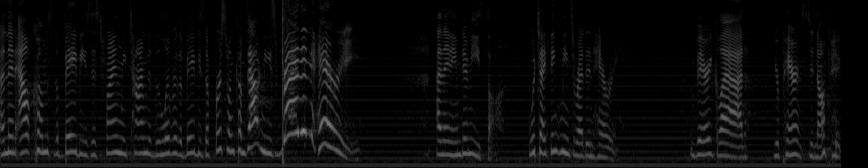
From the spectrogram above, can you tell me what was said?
And then out comes the babies. It's finally time to deliver the babies. The first one comes out, and he's red and hairy. And they named him Esau, which I think means red and hairy. Very glad your parents did not pick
